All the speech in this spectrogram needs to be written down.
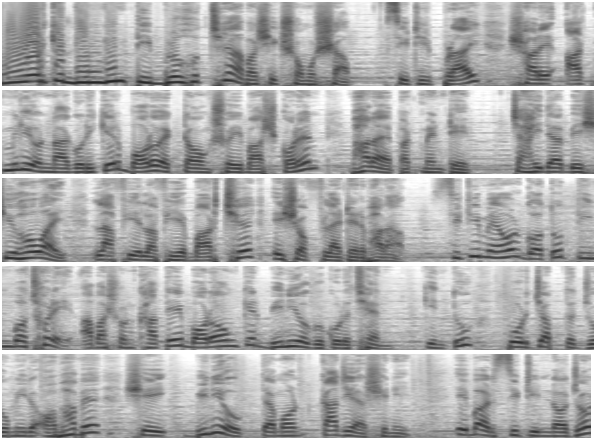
নিউ ইয়র্কে দিন দিন তীব্র হচ্ছে আবাসিক সমস্যা। সিটির প্রায় সাড়ে আট মিলিয়ন নাগরিকের বড় একটা অংশই বাস করেন ভাড়া অ্যাপার্টমেন্টে। চাহিদা বেশি হওয়ায় লাফিয়ে লাফিয়ে বাড়ছে এসব ফ্ল্যাটের ভাড়া। সিটি মেয়র গত তিন বছরে আবাসন খাতে বড় অঙ্কের বিনিয়োগও করেছেন। কিন্তু পর্যাপ্ত জমির অভাবে সেই বিনিয়োগ তেমন কাজে আসেনি। এবার সিটির নজর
